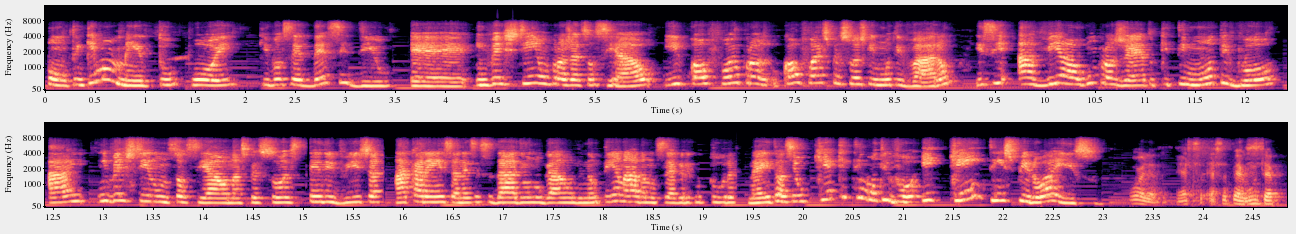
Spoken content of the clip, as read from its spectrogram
ponto, em que momento foi que você decidiu é, investir em um projeto social e qual foi, o pro, qual foi as pessoas que motivaram e se havia algum projeto que te motivou a investir no social, nas pessoas, tendo em vista a carência, a necessidade um lugar onde não tinha nada, a não ser agricultura, né? Então, assim, o que é que te motivou e quem te inspirou a isso? Olha, essa, essa pergunta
